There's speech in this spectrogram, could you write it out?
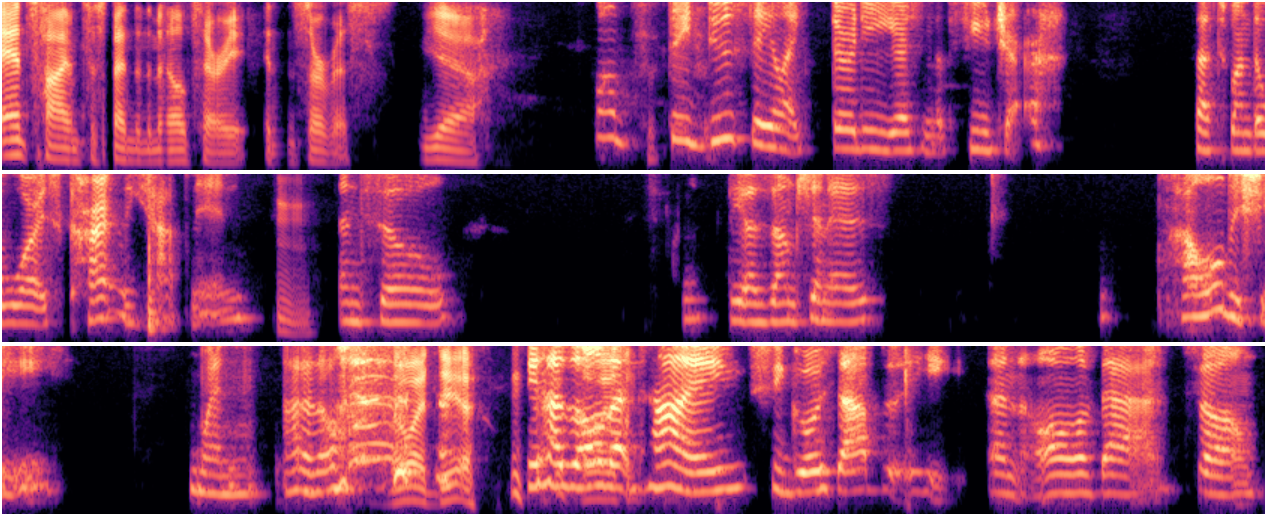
and time to spend in the military in service. yeah Well, they do say like 30 years in the future. That's when the war is currently happening. Hmm. And so the assumption is how old is she when I don't know. No idea. he has all idea. that time. She grows up he, and all of that. So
